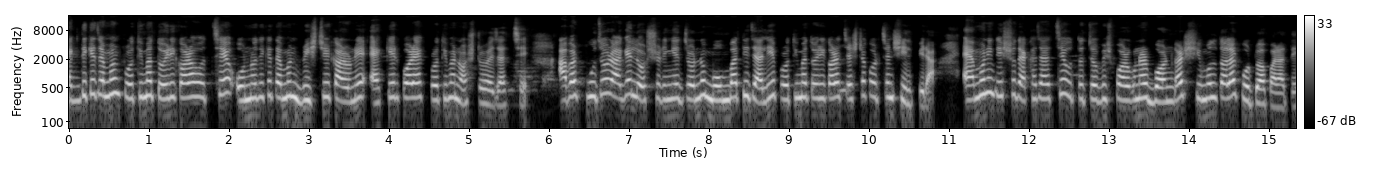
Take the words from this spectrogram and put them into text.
একদিকে যেমন প্রতিমা তৈরি করা হচ্ছে, অন্যদিকে তেমন বৃষ্টির কারণে একের পর এক প্রতিমা নষ্ট হয়ে যাচ্ছে। আবার পুজোর আগে লোডশেডিং এর জন্য মোমবাতি জ্বালিয়ে প্রতিমা তৈরি করার চেষ্টা করছেন শিল্পীরা। এমনই দৃশ্য দেখা যাচ্ছে উত্তর চব্বিশ পরগনার বনগার শিমুলতলার পটুয়াপাড়াতে।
